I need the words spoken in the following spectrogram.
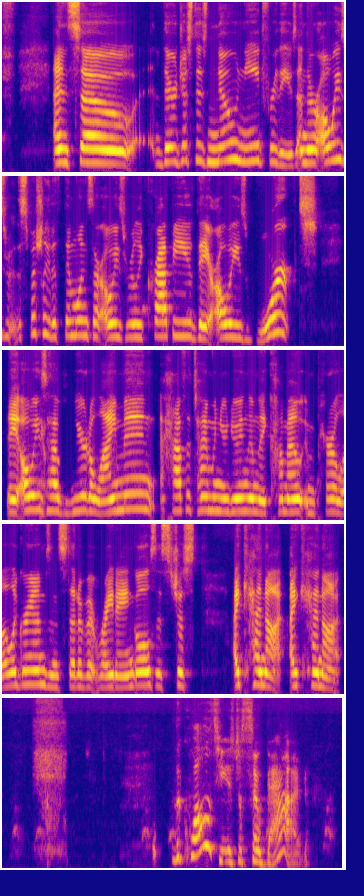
And so there just is no need for these. And they're always, especially the thin ones, they're always really crappy. They are always warped. They always have weird alignment. Half the time when you're doing them, they come out in parallelograms instead of at right angles. It's just, I cannot, I cannot the quality is just so bad.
